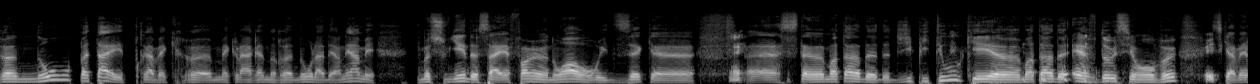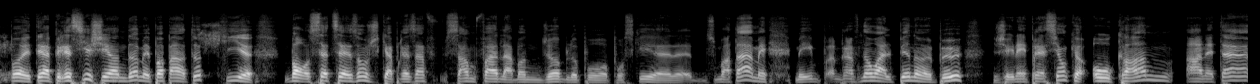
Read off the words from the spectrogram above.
Renault? Peut-être avec McLaren Renault la dernière, mais je me souviens de sa F1 noir où il disait que euh, c'était un moteur de, GP2 qui est un moteur de F2 si on veut. Ce qui n'avait pas été apprécié chez Honda, mais pas tout. Qui, euh, bon, cette saison jusqu'à présent semble faire de la bonne job pour ce qui est euh, du moteur. Mais, mais revenons à Alpine un peu. J'ai l'impression que Ocon, en étant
